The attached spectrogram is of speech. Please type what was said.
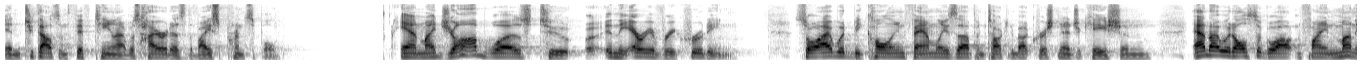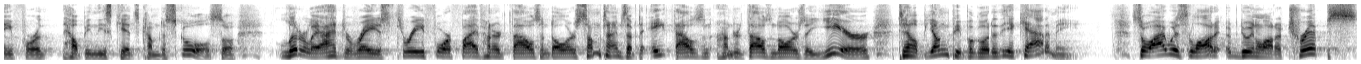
In 2015, I was hired as the vice principal. And my job was to, uh, in the area of recruiting. So I would be calling families up and talking about Christian education. And I would also go out and find money for helping these kids come to school. So literally, I had to raise three, four, five hundred thousand dollars, sometimes up to eight thousand, hundred thousand dollars a year to help young people go to the academy. So I was a of, doing a lot of trips,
